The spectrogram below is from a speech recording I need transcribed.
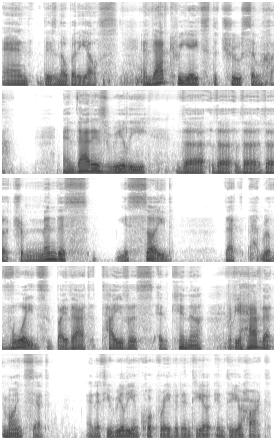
And there's nobody else. And that creates the true simcha. And that is really the the the the tremendous yisoid that avoids by that taivas and kina. If you have that mindset, and if you really incorporate it into your into your heart.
